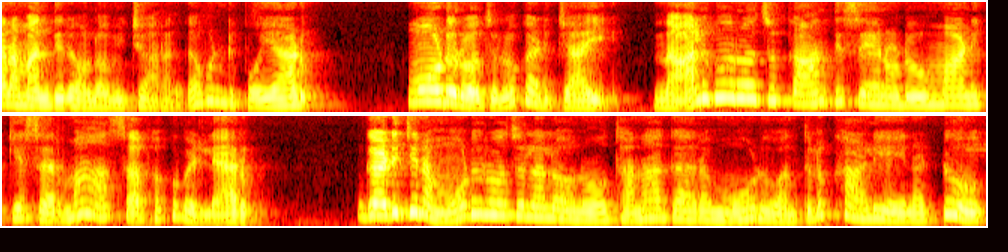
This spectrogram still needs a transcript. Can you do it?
తన మందిరంలో విచారంగా ఉండిపోయాడు. మూడు రోజులు గడిచాయి. నాలుగో రోజు కాంతిసేనుడు మాణిక్య శర్మ సభకు వెళ్ళారు. గడిచిన మూడు రోజులలోనూ ధనాగారం మూడు వంతులు ఖాళీ అయినట్టు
